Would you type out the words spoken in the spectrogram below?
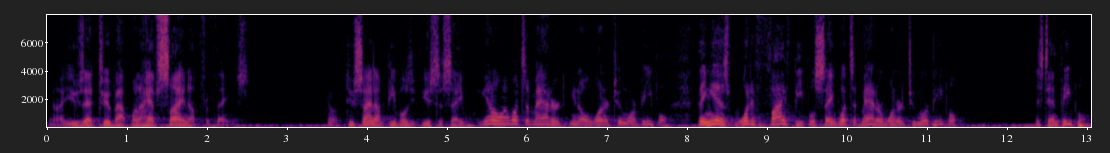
You know, I use that too about when I have sign up for things. You know, do sign up. People used to say, you know, what's it matter? You know, one or two more people. Thing is, what if five people say, what's it matter? One or two more people? It's ten people.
